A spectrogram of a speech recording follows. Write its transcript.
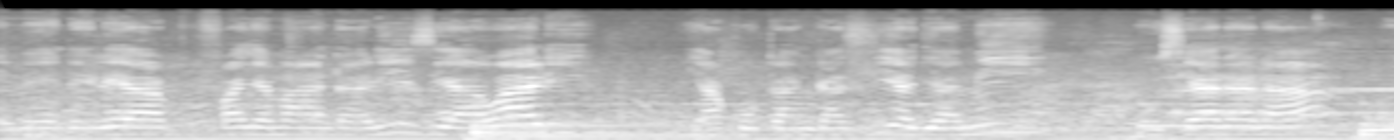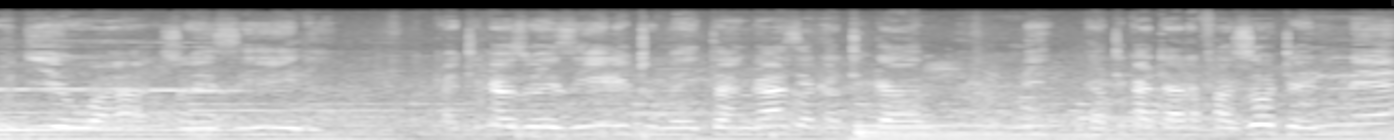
nimeendelea kufanya maandalizi ya awali ya kutangazia jamii kuhusiana na ujio wa zoezi hili. Katika zoezi hili tumeitangaza katika, katika tarafa zote nne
